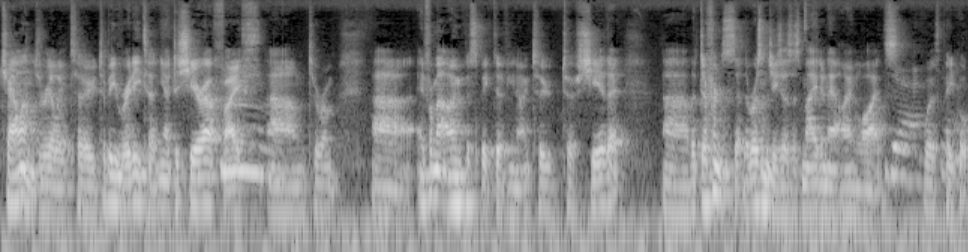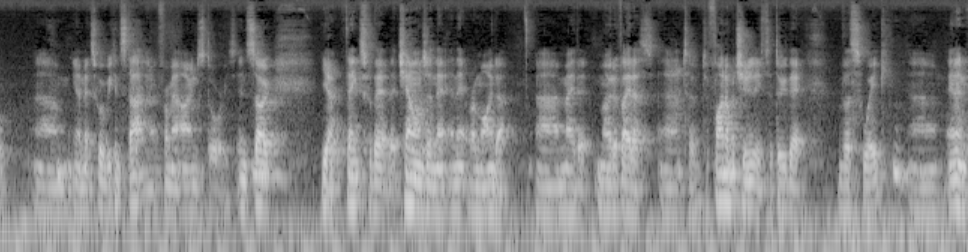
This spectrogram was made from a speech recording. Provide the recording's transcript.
challenge, really, to to be ready to you know to share our faith, um, to rem- uh, and from our own perspective, you know, to to share that uh, the difference that the risen Jesus has made in our own lives Yeah, with yeah. people. Um, and that's where we can start, you know, from our own stories. And so, yeah, thanks for that that challenge and that and that reminder. Uh, may that motivate us uh, to, to find opportunities to do that this week uh, and in,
